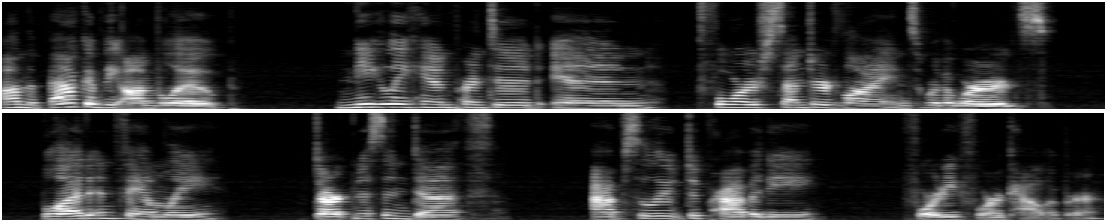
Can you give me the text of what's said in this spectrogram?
On the back of the envelope, neatly handprinted in four centered lines were the words blood and family, darkness and death, absolute depravity, 44 caliber.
